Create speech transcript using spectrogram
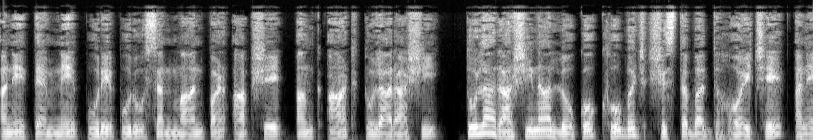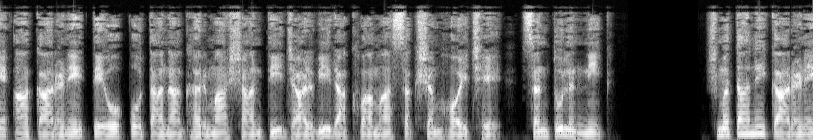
અને તેમને પૂરેપૂરું સન્માન પણ આપશે. અંક આઠ, તુલા રાશિ. તુલા રાશિના લોકો ખૂબ જ શિસ્તબદ્ધ હોય છે અને આ કારણે તેઓ પોતાના ઘરમાં શાંતિ જાળવી રાખવામાં સક્ષમ હોય છે. સંતુલનની ક્ષમતાને કારણે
